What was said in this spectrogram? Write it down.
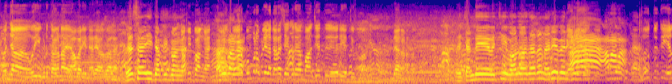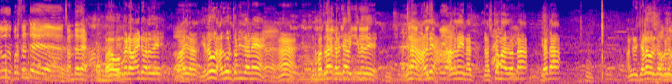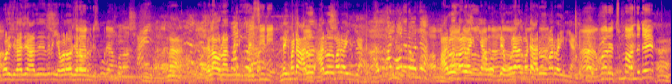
கொஞ்சம் ஒதுக்கி கொடுத்தாங்கன்னா வியாபாரி நிறைய வருவாங்க. விவசாயி தப்பிப்பாங்க. தப்பிப்பாங்க. பொம்பளை பிள்ளைகளை கரை சேர்க்கிறேன் சேர்த்து வெளியேற்றி விட்டுருவாங்க இதான் நடக்கும். சந்தையை வச்சு வாழ்வாதாரம் நிறைய பேருக்கு. ஆமா ஆமா. நூற்றுக்கு எழுபது பர்சன்ட் சந்தை தான். உங்ககிட்ட வாங்கிட்டு வர்றது. வாங்கி- ஏதோ ஒரு அது ஒரு தொழில் தானே. ஆ. இந்த பத்து ரூபா கிடைச்சா வைக்கிறது. ஏன்னா அதுல அதுல நஷ்- நஷ்டமா அது வேணா. கேட்டா அங்கிட்டு செலவு இருக்கு உங்களுக்கு? போலீஸ் காசு அது இதுன்னு எவ்வளோ செலவு. என்ன? இதெல்லாம் ஒரு நாள் இன்னைக்கு- மட்டும் அறுபது அறுபது மாடு வாங்கிருக்கீங்க. அறுபது மாடு வாங்கிருக்கீங்க. ஒரே ஆள் மட்டும் அறுபது மாடு இவரு சும்மா வந்துட்டு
